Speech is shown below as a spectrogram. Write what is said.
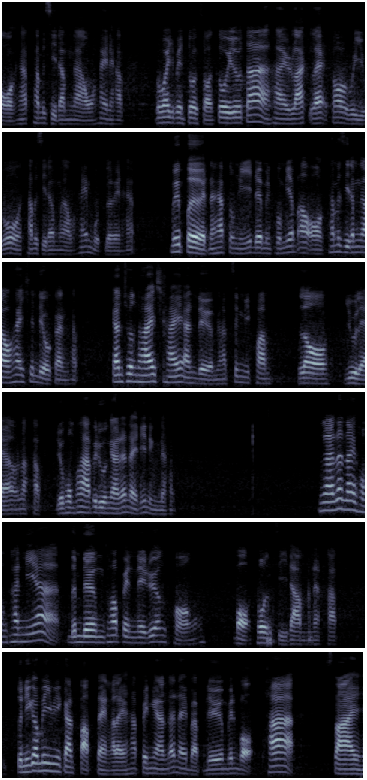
ออกนะครับทำเป็นสีดำเงาให้นะครับ ไม่ว่าจะเป็นตัวอักษรโตโยต้าไฮรักและก็รีโวทำเป็นสีดำเงาให้หมดเลยนะครับมือเปิดนะครับ ตรงนี้เดิมเป็นโครเมียมเอาออกทำเป็นสีดำเงาให้เช่นเดียวกันครับการชนท้ายใช้อันเดิมนะครับ ซึ่งมีความรออยู่แล้วนะครับ เดี๋ยวผมพาไปดูงานด้านในนิดหนึ่งนะครับ งานด้านในของคันนี้เดิมๆเขาเป็นในเรื่องของเบาะโทนสีดำนะครับ ตัวนี้ก็ไม่มีการปรับแต่งอะไรครับ เป็นงานด้านในแบบเดิม เป็นเบาะผ้าสไตล์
